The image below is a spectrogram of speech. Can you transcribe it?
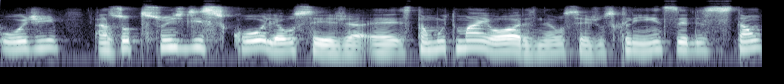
hoje as opções de escolha, ou seja, é, estão muito maiores, né? Ou seja, os clientes eles estão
